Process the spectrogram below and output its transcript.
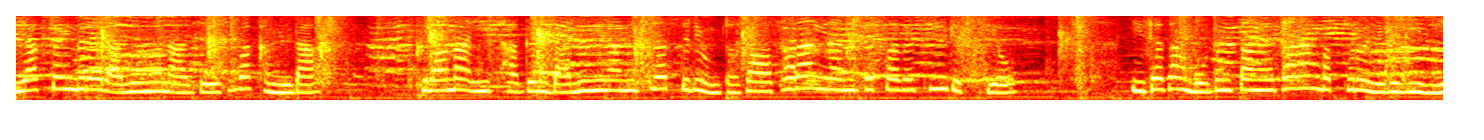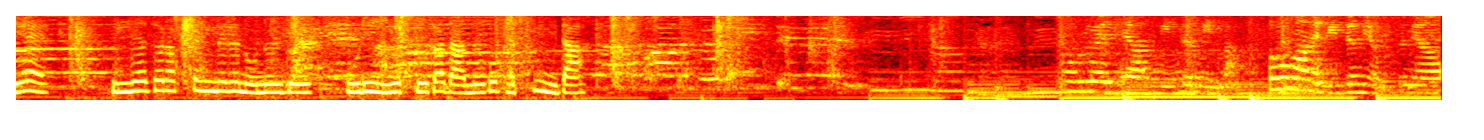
이 학생들의 나눔은 아주 소박합니다. 그러나 이 작은 나눔이라는 씨앗들이 움터서 사랑이라는 새싹을 키우겠지요. 이 세상 모든 땅을 사랑밭으로 이루기 위해 일예솔 학생들은 오늘도 우리 이웃들과 나누고 베풉니다. 서로에 대한 믿음이다. 서로 간의 믿음이 없으면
